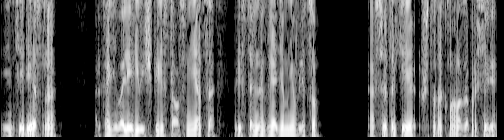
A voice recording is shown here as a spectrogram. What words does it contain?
Интересно. Аркадий Валерьевич перестал смеяться, пристально глядя мне в лицо. А все-таки, что так мало запросили?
